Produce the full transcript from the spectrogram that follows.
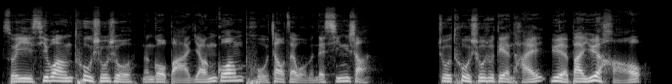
所以希望兔叔叔能够把阳光普照在我们的心上。祝兔叔叔电台越办越好。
